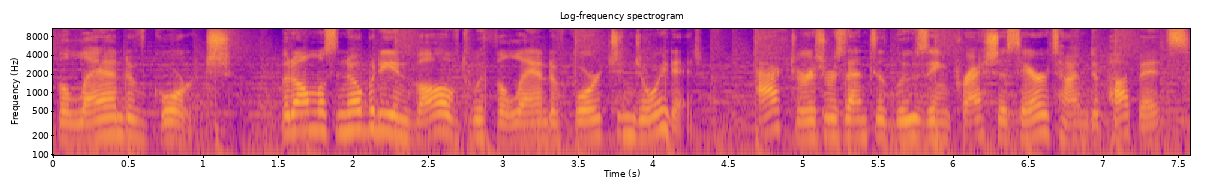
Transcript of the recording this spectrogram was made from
The Land of Gorch, but almost nobody involved with The Land of Gorch enjoyed it. Actors resented losing precious airtime to puppets,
